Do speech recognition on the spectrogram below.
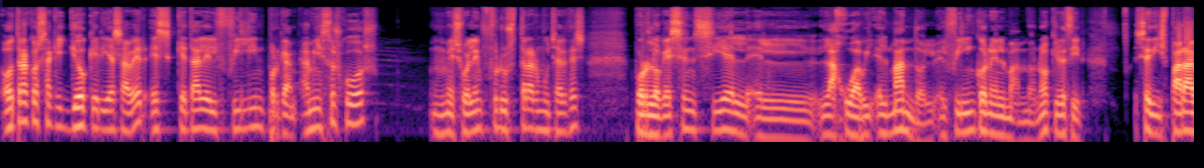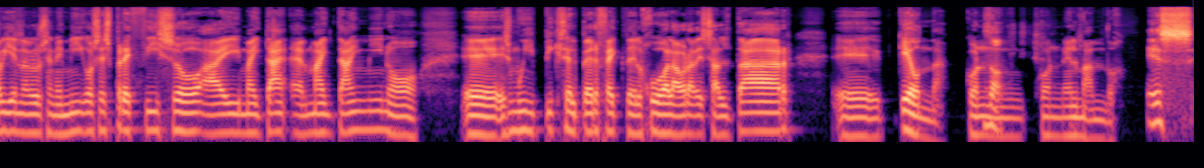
otra cosa que yo quería saber es qué tal el feeling, porque a mí estos juegos me suelen frustrar muchas veces por lo que es en sí el, la el mando, el, feeling con el mando, ¿no? Quiero decir, se dispara bien a los enemigos, es preciso, hay el my timing o eh, es muy pixel perfect del juego a la hora de saltar. Eh, ¿Qué onda con, con el mando? Es,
